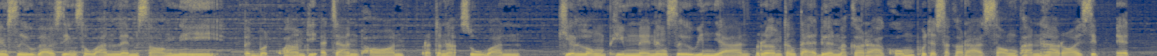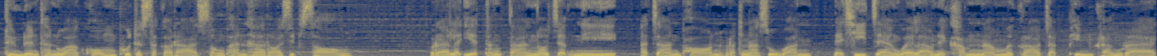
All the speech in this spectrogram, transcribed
หนังสือแววเสียงสวรรค์เล่มสองนี้ เป็นบทความที่อาจารย์พร รัตนสุวรรณเขียนลงพิมพ์ในหนังสือวิญญาณ เริ่มตั้งแต่เดือนมกราคมพุทธศักราช 2511 ถึงเดือนธันวาคมพุทธศักราช 2512 รายละเอียดต่างๆ นอกจากนี้ อาจารย์พร รัตนสุวรรณได้ชี้แจงไว้แล้วในคำนำเมื่อคราวจัดพิมพ์ครั้งแรก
